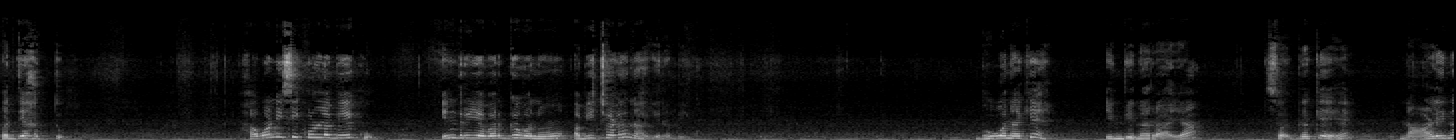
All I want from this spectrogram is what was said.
ಪದ್ಯ ಹತ್ತು. ಹವಣಿಸಿಕೊಳ್ಳಬೇಕು. ಇಂದ್ರಿಯ ವರ್ಗವನು ಅವಿಚಳನಾಗಿರಬೇಕು ಭುವನಕ್ಕೆ ಇಂದಿನ ರಾಯ, ಸ್ವರ್ಗಕ್ಕೆ ನಾಳಿನ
